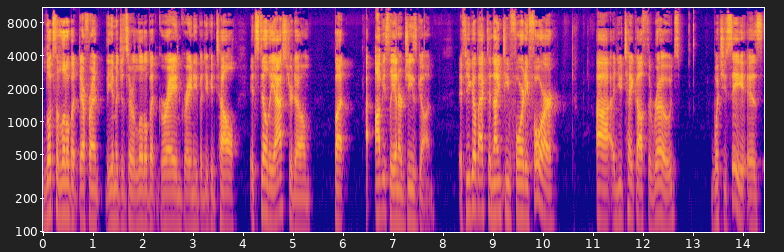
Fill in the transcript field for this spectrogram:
looks a little bit different. The images are a little bit gray and grainy, but you can tell it's still the Astrodome, but obviously NRG's gone. If you go back to 1944 uh, and you take off the roads, what you see is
